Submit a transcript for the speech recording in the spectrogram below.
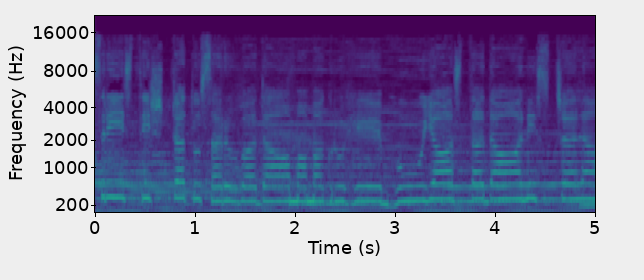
श्रीस्तिष्ठतु सर्वदा मम गृहे भूयास्तदा निश्चला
